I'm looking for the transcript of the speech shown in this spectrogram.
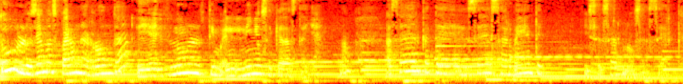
Tú los llamas para una ronda y el, último, el niño se queda hasta allá, ¿no? Acércate, César, vente. Y César no se acerca.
